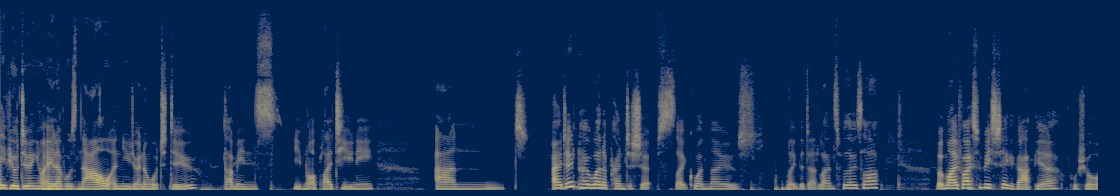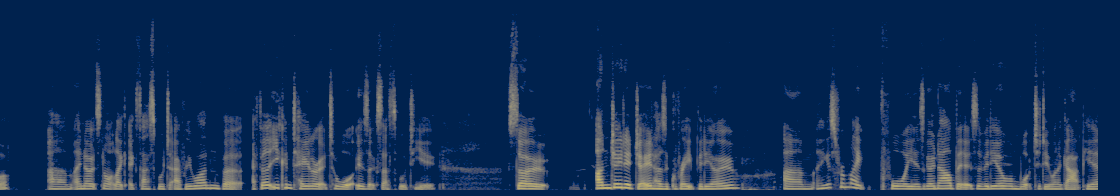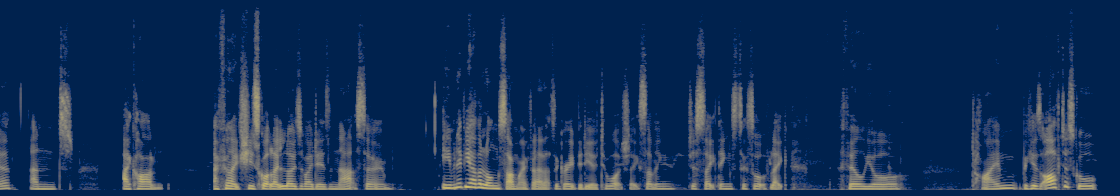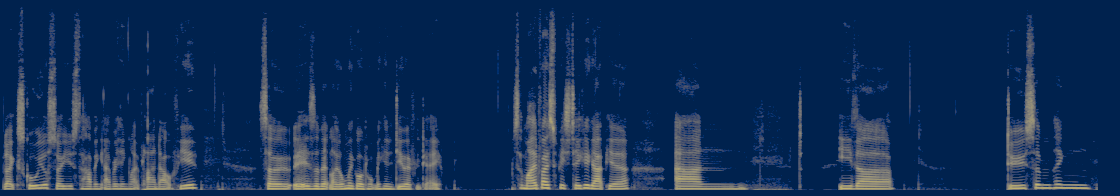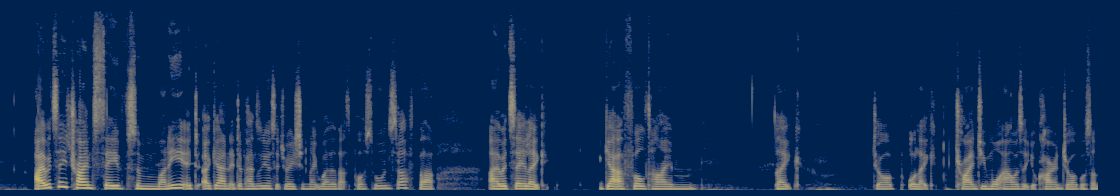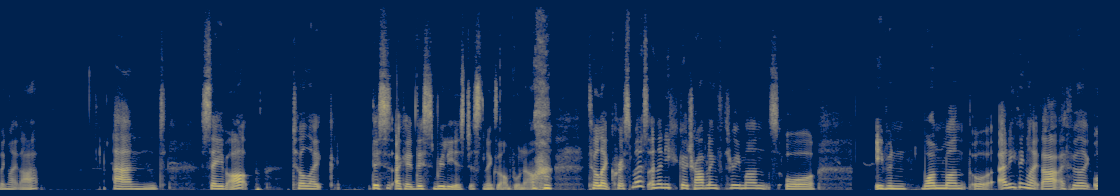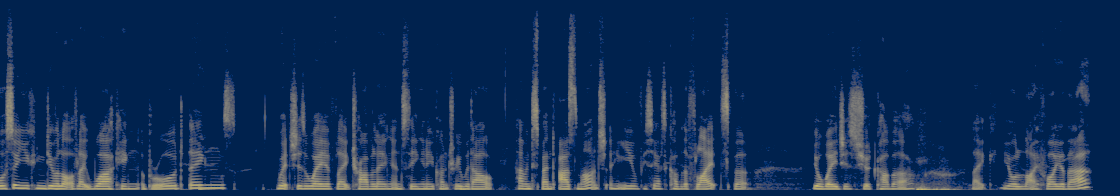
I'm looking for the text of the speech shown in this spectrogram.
If you're doing your A levels now and you don't know what to do, that means you've not applied to uni. And I don't know when apprenticeships, like when those, like the deadlines for those are. But my advice would be to take a gap year for sure. Um, I know it's not like accessible to everyone, but I feel like you can tailor it to what is accessible to you. So, Unjaded Jade has a great video. Um, I think it's from like four years ago now, but it's a video on what to do on a gap year. And I can't, I feel like she's got like loads of ideas in that. So, even if you have a long summer, I feel like that's a great video to watch. Like something, just like things to sort of like fill your time. Because after school, like school, you're so used to having everything like planned out for you so it is a bit like, oh my god, what am I going to do every day? So my advice would be to take a gap year and either do something I would say try and save some money. It again, it depends on your situation, like whether that's possible and stuff. But I would say like get a full time like job or like try and do more hours at your current job or something like that, and save up till like this is okay this really is just an example now till like christmas and then you could go traveling for three months or even one month or anything like that i feel like also you can do a lot of like working abroad things which is a way of like traveling and seeing a new country without having to spend as much and you obviously have to cover the flights but your wages should cover like your life while you're there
